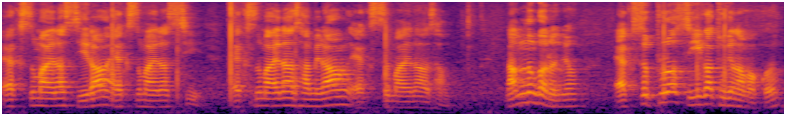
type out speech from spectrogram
x-2랑 x-2, x-3이랑 x-3. 남는 거는요. x 플러스 2가 두 개 남았고요.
